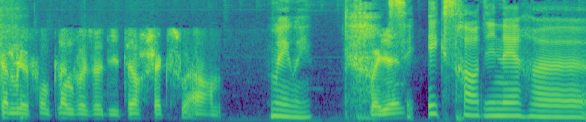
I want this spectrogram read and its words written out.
comme le font plein de vos auditeurs chaque soir. oui, oui. C'est extraordinaire. euh,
